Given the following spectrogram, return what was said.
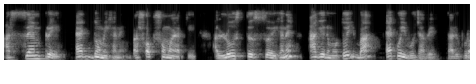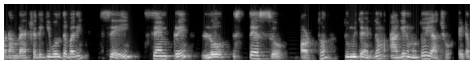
আর সেম্প্রে একদম এখানে, বা সব সময় আর কি। আর লো স্তেস্য এখানে আগের মতোই বা একই বোঝাবে। তাহলে পুরোটা আমরা একসাথে কি বলতে পারি? সেই সেম্প্রে লো স্তেস্য অর্থ তুমি তো একদম আগের মতোই আছো। এটা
